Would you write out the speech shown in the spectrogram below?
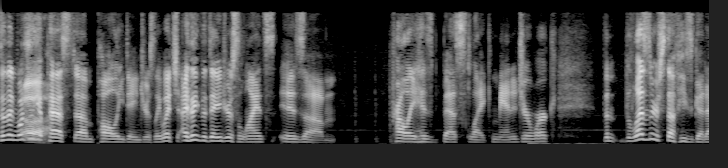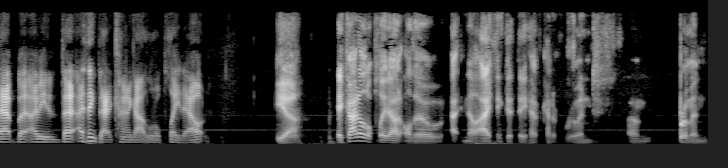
So then once we get past um, Paulie dangerously, which I think the Dangerous Alliance is um, probably his best like manager work. The the Lesnar stuff he's good at, but I mean that I think that kind of got a little played out. Yeah. It got a little played out, although I, no, I think that they have kind of ruined um, Roman.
